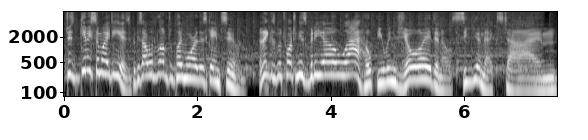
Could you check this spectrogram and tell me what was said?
Just give me some ideas because I would love to play more of this game soon. I thank you so much for watching this video. I hope you enjoyed, and I'll see you next time.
